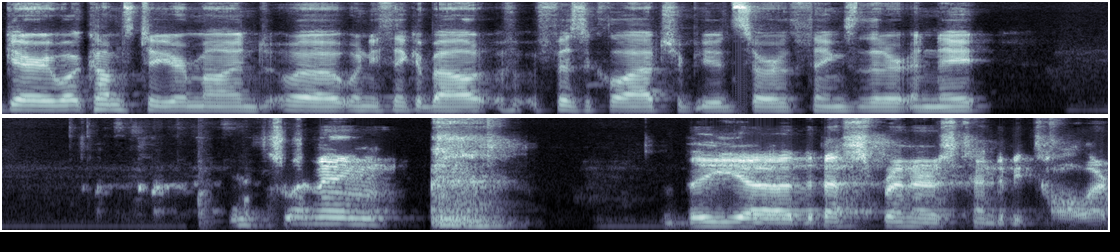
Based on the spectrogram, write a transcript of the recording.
Gary, what comes to your mind uh, when you think about physical attributes or things that are innate? In swimming, the uh, the best sprinters tend to be taller,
